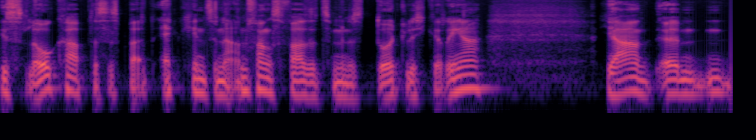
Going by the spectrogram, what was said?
ist Low Carb. Das ist bei Atkins in der Anfangsphase zumindest deutlich geringer ja, ähm,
